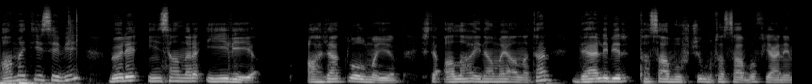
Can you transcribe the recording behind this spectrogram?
Ahmet Yesevi böyle insanlara iyiliği, ahlaklı olmayı, işte Allah'a inanmayı anlatan değerli bir tasavvufçu, mutasavvuf yani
